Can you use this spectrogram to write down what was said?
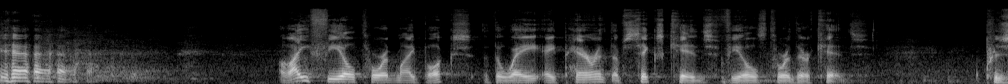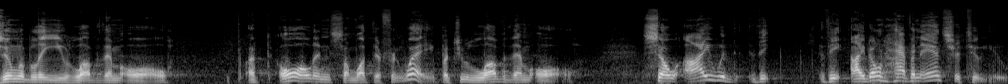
it. I feel toward my books the way a parent of six kids feels toward their kids. Presumably, you love them all, but all in somewhat different way, but you love them all. So I would, the, the, I don't have an answer to you.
